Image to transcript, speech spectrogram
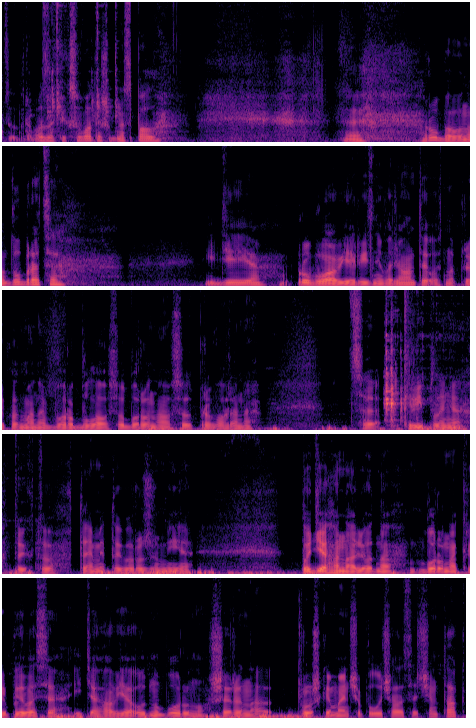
Це треба зафіксувати, щоб не спало. Е, Робить воно добре ця ідея. Пробував я різні варіанти. Ось, наприклад, в мене була ось оборона все приварена. Це кріплення, той, хто в темі, той розуміє. По діагоналі одна борона кріпилася і тягав я одну борону. Ширина трошки менше вийшла, ніж так.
